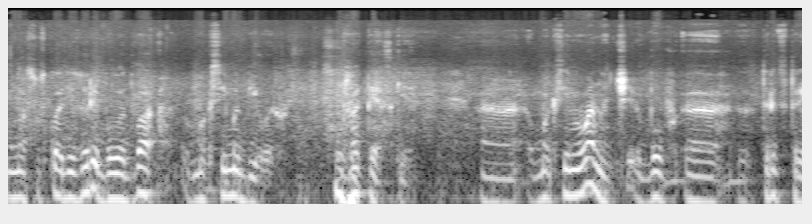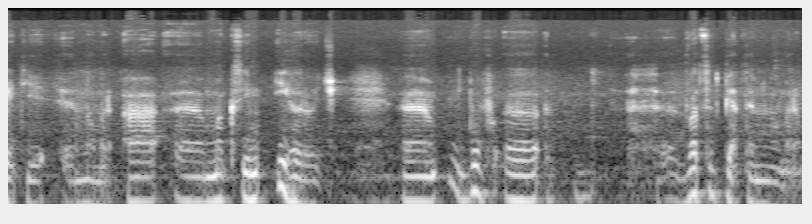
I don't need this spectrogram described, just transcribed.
у нас у складі зорі було два Максима Білих, гротески. Максим Іванович був е, 33 номер, а е, Максим Ігорович був е, 25 номером.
